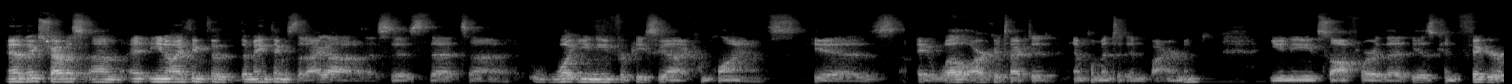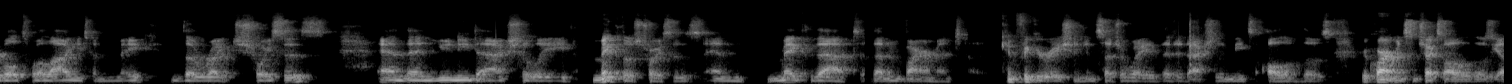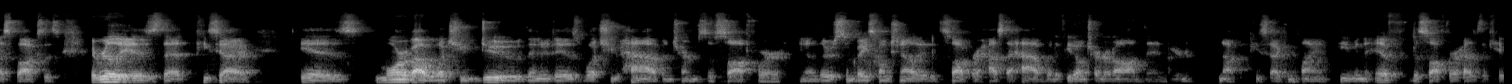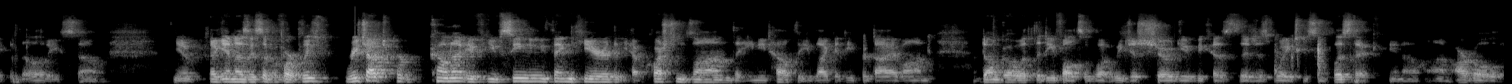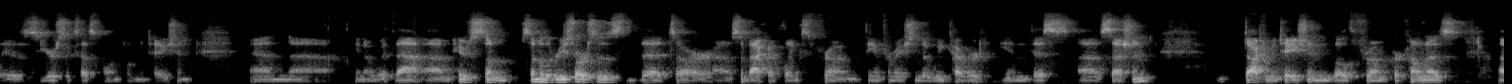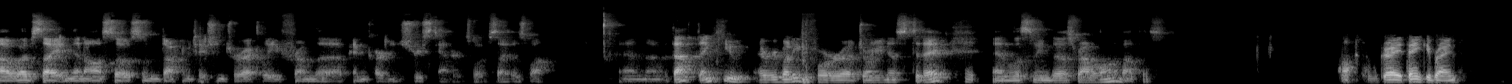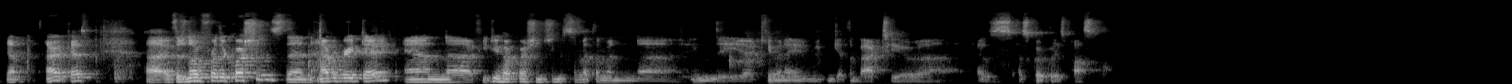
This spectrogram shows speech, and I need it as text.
Yeah thanks travis. Um, you know i think the, the main things that i got out of this is that uh, what you need for pci compliance is a well architected implemented environment you need software that is configurable to allow you to make the right choices. And then you need to actually make those choices and make that that environment configuration in such a way that it actually meets all of those requirements and checks all of those yes boxes. It really is that pci is more about what you do than it is what you have in terms of software. You know there's some base functionality that software has to have but if you don't turn it on then you're not PCI compliant, even if the software has the capability. So you know, again, as I said before, please reach out to Percona if you've seen anything here that you have questions on, that you need help, that you'd like a deeper dive on. Don't go with the defaults of what we just showed you because it is way too simplistic. You know, um, our goal is your successful implementation. And, uh, you know, with that, um, here's some some of the resources that are uh, some backup links from the information that we covered in this uh, session documentation both from Percona's uh, website and then also some documentation directly from the payment card industry standards website as well. And uh, with that, thank you everybody for uh, joining us today and listening to us rattle on about this. Awesome. Great. Thank you, Brian. Yep. All right, guys. Uh, if there's no further questions, then have a great day. And uh, if you do have questions, you can submit them in uh, in the Q and A, and we can get them back to you as as quickly as possible.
